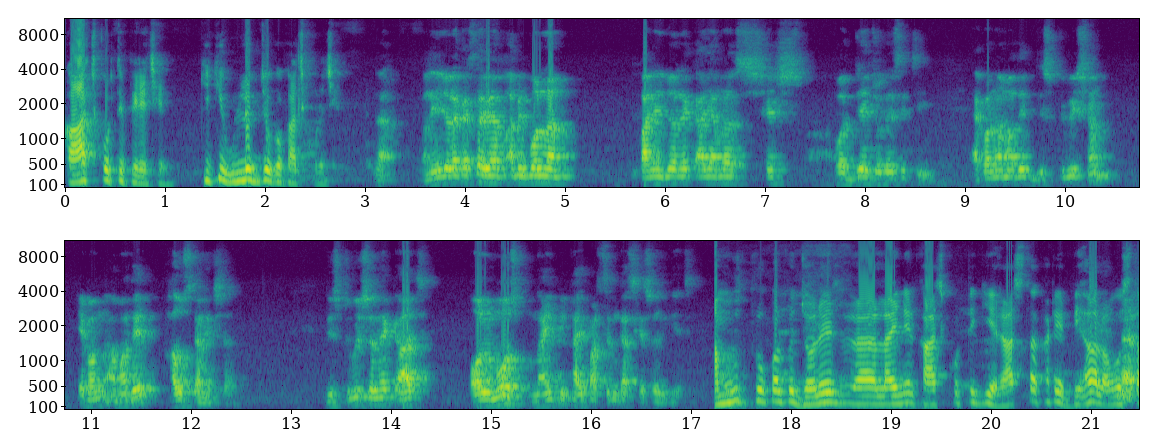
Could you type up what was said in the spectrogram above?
কাজ করতে পেরেছেন? কি কি উল্লেখযোগ্য কাজ করেছেন? পানীয় জলের আমি- আমি বললাম। পানীয় জলের কাজ আমরা শেষ পর্যায়ে চলে এসেছি। এখন আমাদের ডিস্ট্রিবিউশন এবং আমাদের হাউস কানেকশন ডিস্ট্রিবিউশনের কাজ অলমোস্ট নাইনটি ফাইভ পার্সেন্ট কাজ শেষ হয়ে গিয়েছে। প্রকল্পে জলের লাইনের কাজ করতে গিয়ে রাস্তাঘাটের বেহাল অবস্থা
